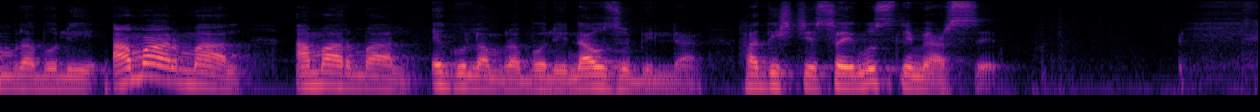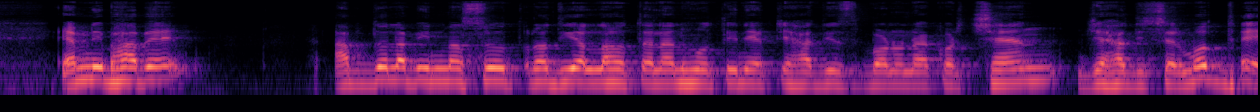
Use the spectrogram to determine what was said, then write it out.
আমরা বলি আমার মাল আমার মাল, এগুলো আমরা বলি নাউজুবিল্লা হাদিসটি সই মুসলিমে আসছে। এমনিভাবে আবদুল্লাহ বিন মাসুদ রদি আল্লাহ তালাহু তিনি একটি হাদিস বর্ণনা করছেন, যে হাদিসের মধ্যে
